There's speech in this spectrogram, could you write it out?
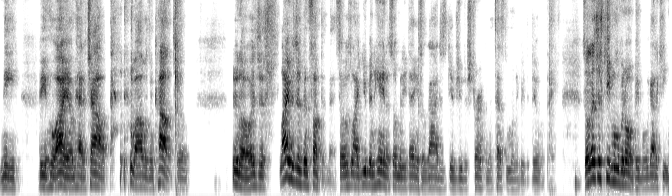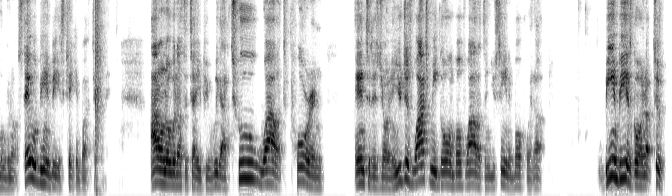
me being who I am, had a child while I was in college. So, you know, it's just life has just been something, man. So it's like you've been handed so many things. So God just gives you the strength and the testimony to be to deal with things. So let's just keep moving on, people. We got to keep moving on. With BNB is kicking butt today. I don't know what else to tell you, people. We got two wallets pouring into this joint, and you just watch me go on both wallets, and you seen it both went up. BNB is going up too.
